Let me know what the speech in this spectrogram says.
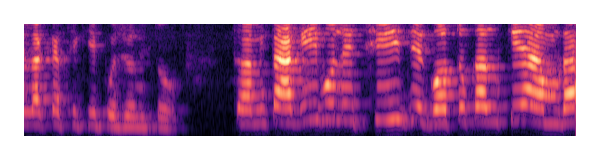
এলাকা থেকে পর্যন্ত। তো আমি তো আগেই বলেছি যে গতকালকে আমরা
